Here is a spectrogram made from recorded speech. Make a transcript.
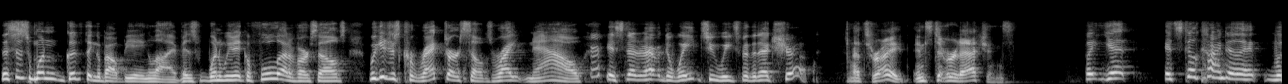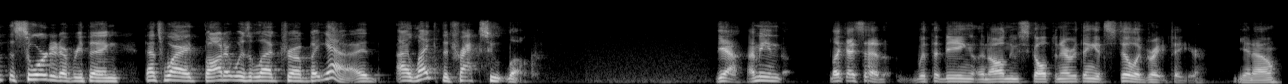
This is one good thing about being live is when we make a fool out of ourselves, we can just correct ourselves right now instead of having to wait two weeks for the next show. that's right. Instant redactions. But yet it's still kind of with the sword and everything. That's why I thought it was Elektra. But yeah, I, I like the tracksuit look. Yeah, I mean, like I said, with it being an all new sculpt and everything, it's still a great figure, you know?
